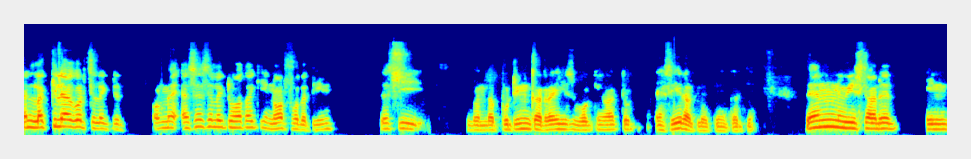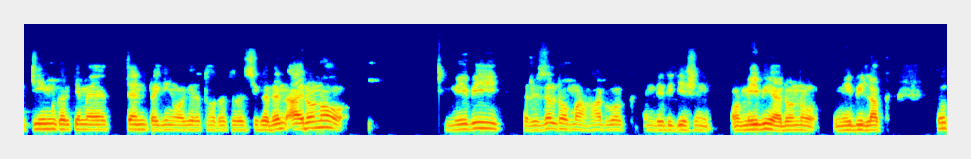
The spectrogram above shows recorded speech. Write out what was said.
And luckily I got selected और मैं ऐसे सेलेक्ट हुआ था कि not for the team just कि बंदा पुट इन कर रहा है इज़ वर्किंग आउट तो ऐसे ही रख लेते हैं करके। Then we started in team करके मैं टेन पैकिंग वगैरह थोड़ा थोड़ा सीखा। Then I don't know maybe result of my hard work and dedication और maybe I don't know maybe luck तो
